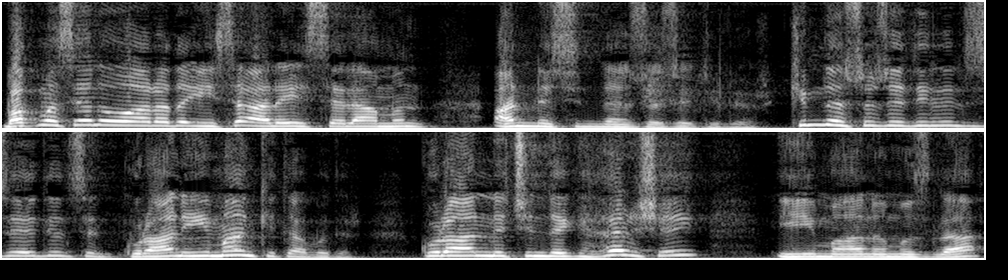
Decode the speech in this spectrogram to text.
Bakma sen o arada İsa Aleyhisselam'ın annesinden söz ediliyor. Kimden söz edilirse edilsin. Kur'an iman kitabıdır. Kur'an'ın içindeki her şey imanımızla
